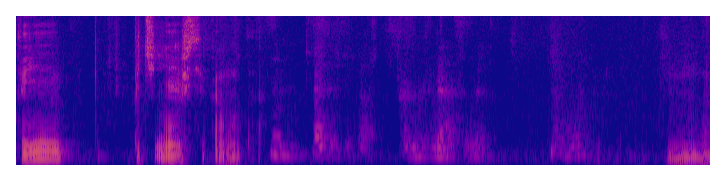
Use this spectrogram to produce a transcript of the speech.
ты подчиняешься кому-то. Мгм. Это типа как бы сдаться, да? Да.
